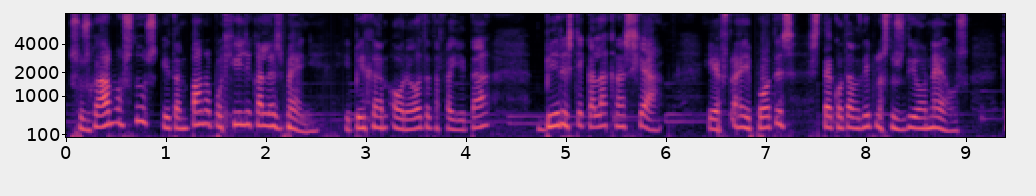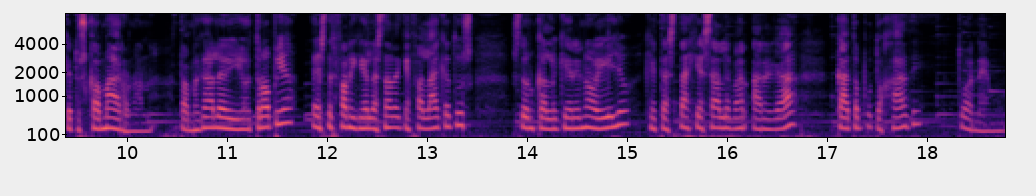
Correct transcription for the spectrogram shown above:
Στους γάμους τους ήταν πάνω από χίλιοι καλεσμένοι. Υπήρχαν ωραιότατα φαγητά, μπύρες και καλά κρασιά. Οι εφτά υπότες στέκονταν δίπλα στους δύο νέους και τους καμάρωναν. Τα μεγάλα ηλιοτρόπια έστρεφαν γελαστά τα κεφαλάκια τους στον καλοκαιρινό ήλιο και τα στάχια σάλευαν αργά κάτω από το χάδι του ανέμου.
